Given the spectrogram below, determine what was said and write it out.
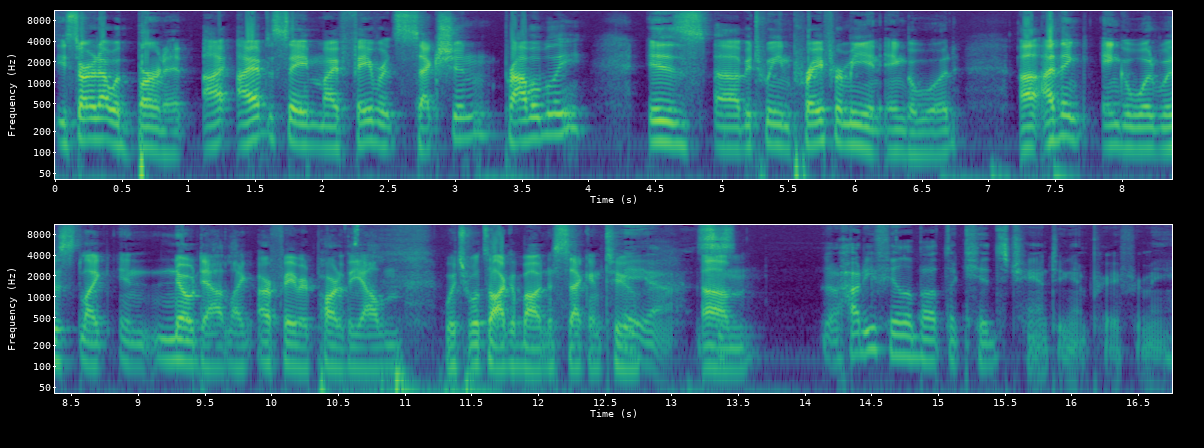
you started out with "Burn It." I, I have to say my favorite section probably is uh, between "Pray for Me" and "Inglewood." Uh, I think "Inglewood" was like in no doubt like our favorite part of the album, which we'll talk about in a second too. Yeah. Um, How do you feel about the kids chanting and pray for me?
